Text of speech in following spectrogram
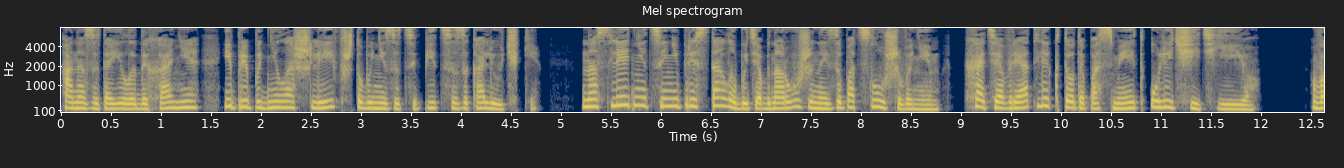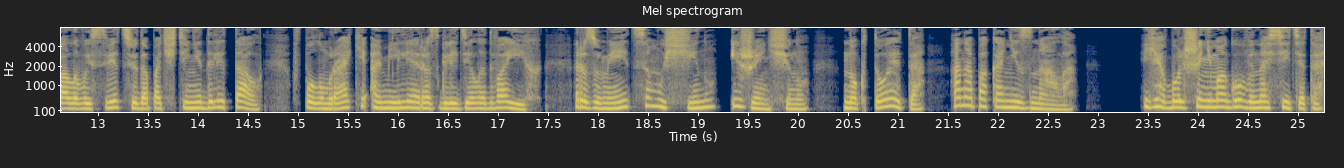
Она затаила дыхание и приподняла шлейф, чтобы не зацепиться за колючки. Наследнице не пристало быть обнаруженной за подслушиванием, хотя вряд ли кто-то посмеет уличить ее. Валовый свет сюда почти не долетал. В полумраке Амилия разглядела двоих. Разумеется, мужчину и женщину. Но кто это, она пока не знала. Я больше не могу выносить это.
